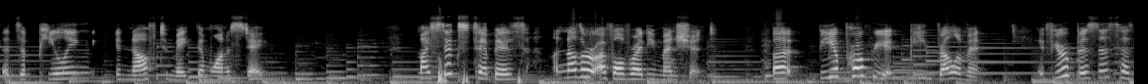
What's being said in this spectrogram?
that's appealing enough to make them want to stay. My sixth tip is another I've already mentioned, but be appropriate, be relevant. If your business has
